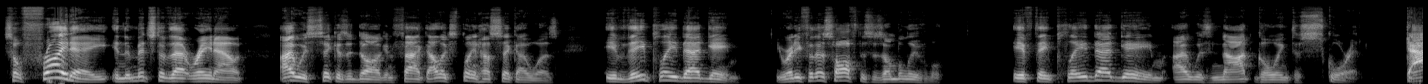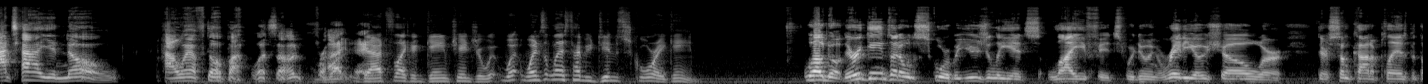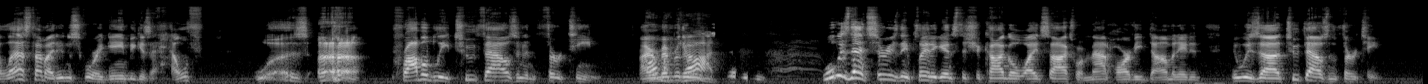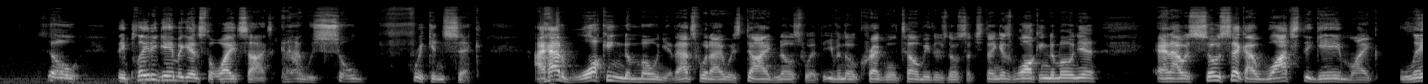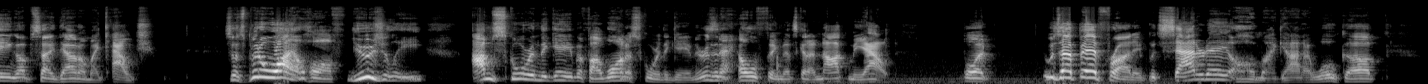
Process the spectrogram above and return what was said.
So Friday, in the midst of that rain out, I was sick as a dog. In fact, I'll explain how sick I was. If they played that game, you ready for this, Hoff? This is unbelievable. If they played that game, I was not going to score it. That's how you know how effed up I was on Friday. That's like a game changer. When's the last time you didn't score a game? Well, no, there are games I don't score, but usually it's life. It's we're doing a radio show or there's some kind of plans. But the last time I didn't score a game because of health was probably 2013. I oh remember. Was, what was that series they played against the Chicago White Sox where Matt Harvey dominated? It was uh, 2013. So they played a game against the White Sox, and I was so freaking sick. I had walking pneumonia. That's what I was diagnosed with, even though Craig will tell me there's no such thing as walking pneumonia. And I was so sick, I watched the game like laying upside down on my couch. So it's been a while, Hoff. Usually I'm scoring the game if I want to score the game. There isn't a health thing that's going to knock me out. But it was that bad Friday. But Saturday, oh my God, I woke up.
